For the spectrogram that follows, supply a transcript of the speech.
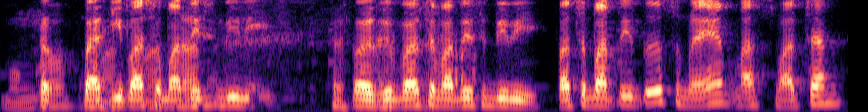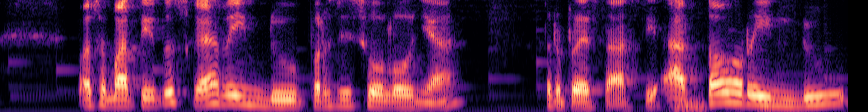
Monggo, bagi Mas Pak Supati sendiri. Bagi Pak Supati sendiri. Pak Supati itu sebenarnya Mas Macan, Pak Supati itu sekarang rindu Persis Solonya berprestasi hmm. atau rindu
